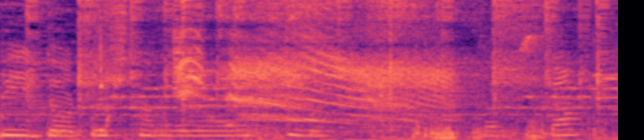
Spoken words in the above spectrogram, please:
Bir dört beş tane olsun da. Gerçekten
